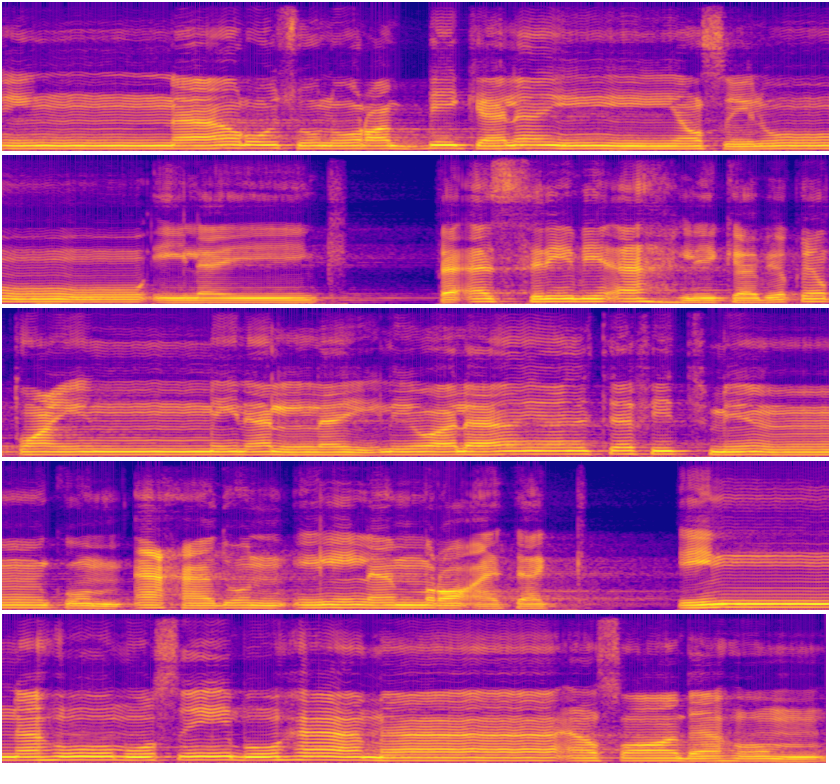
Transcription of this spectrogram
إنا رسل ربك لن يصلوا إليك. فأسر بأهلك بقطع من الليل ولا يلتفت منكم أحد إلا امرأتك. إنه مصيبها ما أصابهم.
